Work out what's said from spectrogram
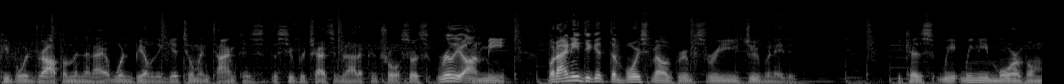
people would drop them and then I wouldn't be able to get to them in time because the super chats have been out of control. So it's really on me. But I need to get the voicemail groups rejuvenated because we, we need more of them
